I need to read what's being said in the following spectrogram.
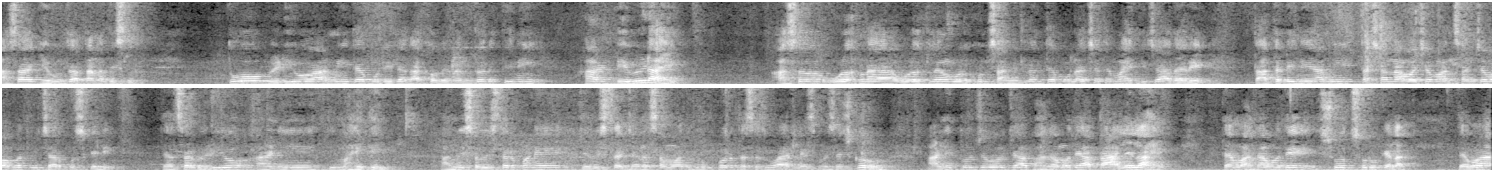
असा घेऊन जाताना दिसला. तो व्हिडिओ आम्ही त्या मुलीला दाखवल्यानंतर तिने हा डेव्हिड आहे. असं ओळखणार ओळखलं ओळखून सांगितलं आणि त्या मुलाच्या त्या माहितीच्या आधारे तातडीने आम्ही तशा नावाच्या माणसांच्या बाबत विचारपूस केली. त्याचा व्हिडिओ आणि ती माहिती आम्ही सविस्तरपणे जेविस्त जनसंवाद ग्रुपवर तसंच वायरलेस मेसेज करून आणि तो जो ज्या भागामध्ये आता आलेला आहे त्या भागामध्ये शोध सुरू केला. तेव्हा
